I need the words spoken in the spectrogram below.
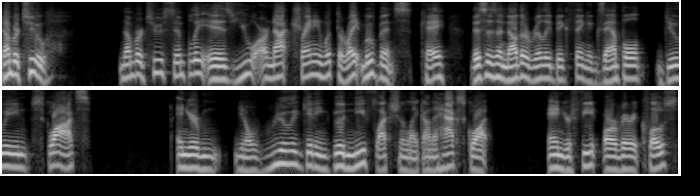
Number two, number two simply is you are not training with the right movements. Okay. This is another really big thing. Example, doing squats and you're, you know, really getting good knee flexion, like on a hack squat, and your feet are very close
